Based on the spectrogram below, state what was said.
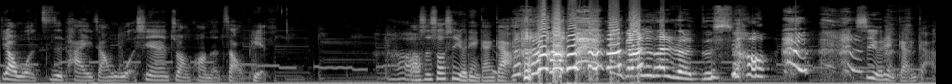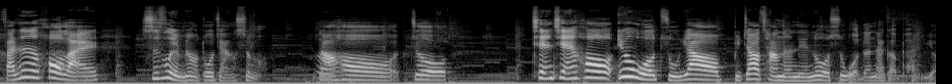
要我自拍一张我现在状况的照片。老实说，是有点尴尬，我 刚刚就在忍着笑，是有点尴尬。反正后来师傅也没有多讲什么，然后就。前前后，因为我主要比较常能联络是我的那个朋友，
